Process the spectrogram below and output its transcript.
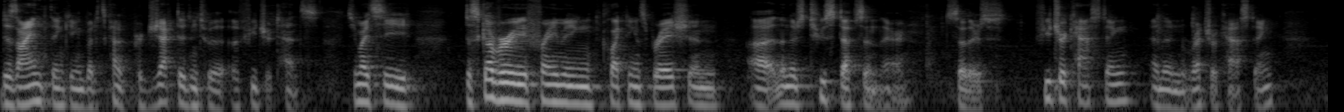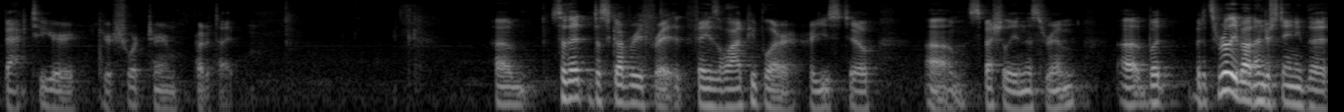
design thinking, but it's kind of projected into a, a, future tense. So you might see discovery, framing, collecting inspiration, uh, and then there's two steps in there. So there's future casting and then retrocasting back to your, your short-term prototype. Um, so that discovery phase, a lot of people are, are used to, um, especially in this room. Uh, but, but it's really about understanding the,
